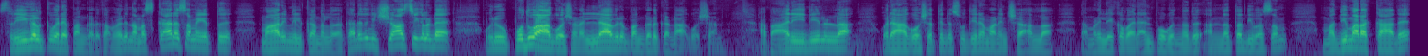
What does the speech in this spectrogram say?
സ്ത്രീകൾക്ക് വരെ പങ്കെടുക്കാം. ഒരു നമസ്കാര സമയത്ത് മാറി നിൽക്കുക എന്നുള്ളതാണ്. കാരണം ഇത് വിശ്വാസികളുടെ ഒരു പൊതു ആഘോഷമാണ്. എല്ലാവരും പങ്കെടുക്കേണ്ട ആഘോഷമാണ്. അപ്പോൾ ആ രീതിയിലുള്ള ഒരാഘോഷത്തിന്റെ സുദിനമാണ് ഇൻഷാ അല്ല നമ്മളിലേക്ക് വരാൻ പോകുന്നത്. അന്നത്തെ ദിവസം മതിമറക്കാതെ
